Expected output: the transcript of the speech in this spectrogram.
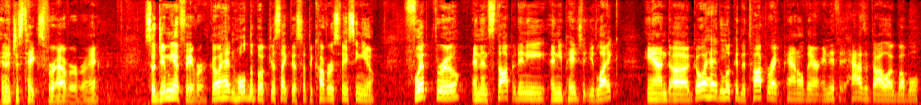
And it just takes forever, right? So do me a favor. Go ahead and hold the book just like this, so that the cover is facing you. Flip through, and then stop at any any page that you'd like, and uh, go ahead and look in the top right panel there. And if it has a dialog bubble,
